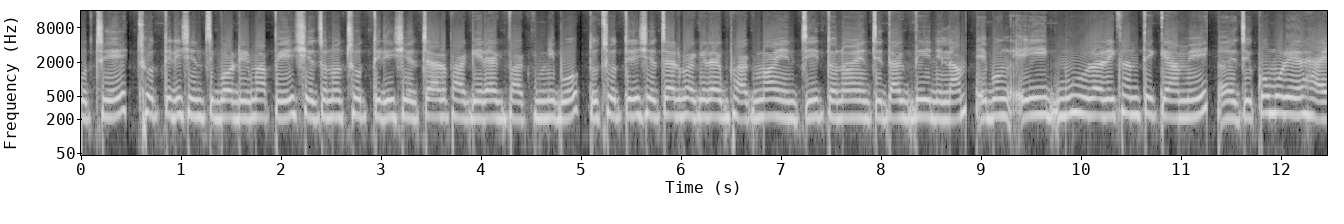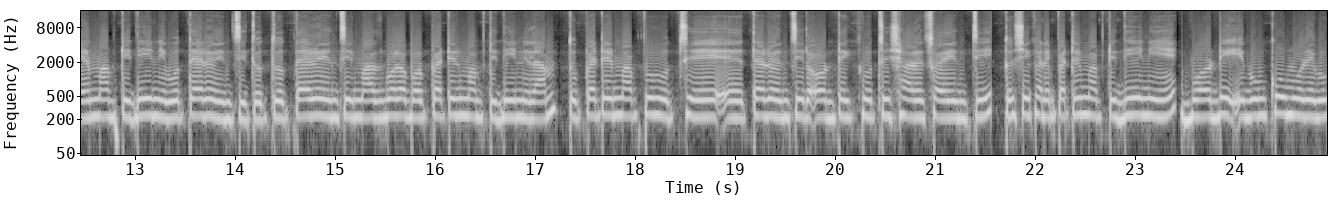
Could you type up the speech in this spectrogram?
হচ্ছে ছত্রিশ ইঞ্চি বডির মাপে, সেজন্য ছত্রিশের চার ভাগের এক ভাগ নিব। তো ছত্রিশের চার ভাগের এক ভাগ নয় ইঞ্চি, তো নয় ইঞ্চি দাগ দিয়ে নিলাম। এবং এই মুহুরার এখান থেকে আমি যে কোমরের হায়ের মাপটি দিয়ে নিব তেরো ইঞ্চি। তো তো তেরো ইঞ্চির মাঝ বরাবর প্যাটের মাপটি দিয়ে নিলাম। তো প্যাটের মাপ হচ্ছে তেরো ইঞ্চির অর্ধেক হচ্ছে সাড়ে ছয় ইঞ্চি। তো সেখানে প্যাটের মাপটি দিয়ে নিয়ে বডি এবং কোমর এবং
